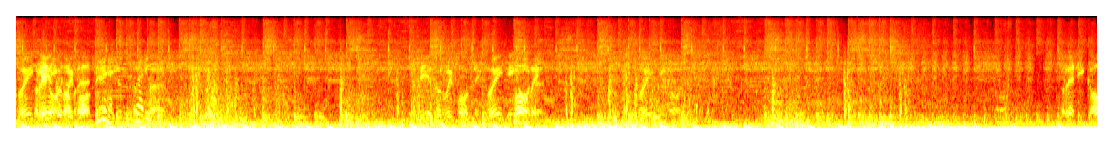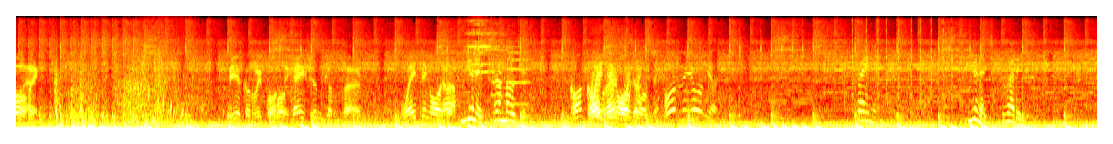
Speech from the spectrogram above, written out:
Waiting Vehicle Unit ready. Vehicle reporting. Waiting order. Waiting order. Ready, comrade. Vehicle reporting. Location confirmed. Waiting order. Unit promoted. Conscript Waiting order. reporting. For the Union. Training. Unit ready.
